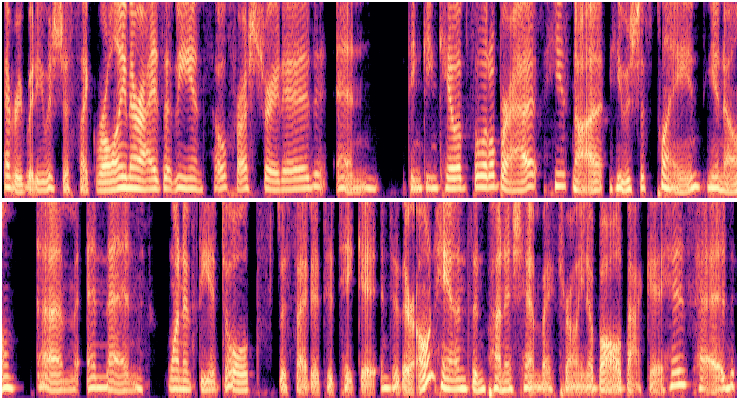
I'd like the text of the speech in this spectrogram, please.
everybody was just like rolling their eyes at me and so frustrated and thinking Caleb's a little brat. He's not. He was just playing, you know. Um, and then one of the adults decided to take it into their own hands and punish him by throwing a ball back at his head.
